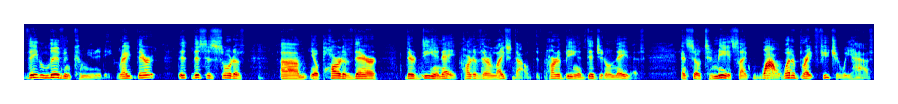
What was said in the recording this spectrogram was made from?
they live in community, right? They're this is sort of um, you know part of their their DNA, part of their lifestyle, part of being a digital native. And so to me, it's like, wow, what a bright future we have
